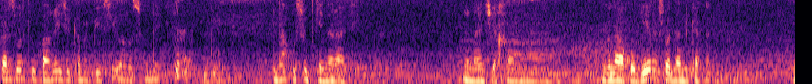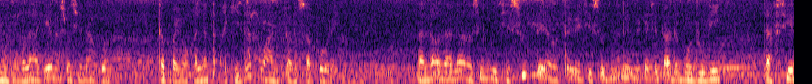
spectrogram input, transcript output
قرض ورکړي په هغې چې کمې پیسې وي هغه سود دی دا خو سود کې نه راځي ایمان چې ښا غلا خو ګیره شو دن کنه نن خو غلا ګیره شو چې دا خو ته په یو غلط عقیده روان تر څه پورې الله د الله رسول وی چې سود دی او ته وی چې سود نه دی ځکه چې تا د مودودي تفسیر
